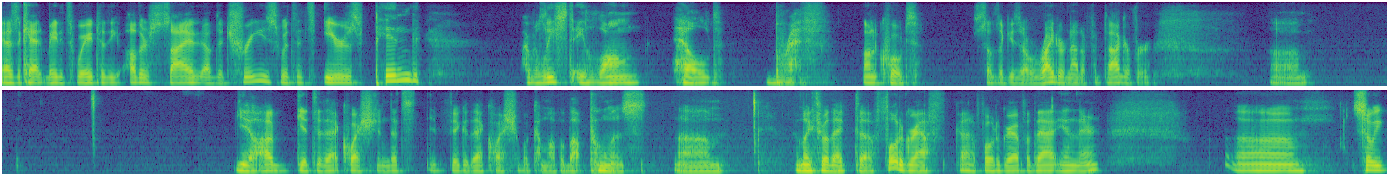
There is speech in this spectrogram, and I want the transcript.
As the cat made its way to the other side of the trees with its ears pinned, I released a long held breath. Unquote. Sounds like he's a writer, not a photographer. Um, yeah, I'll get to that question. That's I figured that question would come up about pumas. Um, let me throw that uh, photograph. Got a photograph of that in there. Um, so we,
